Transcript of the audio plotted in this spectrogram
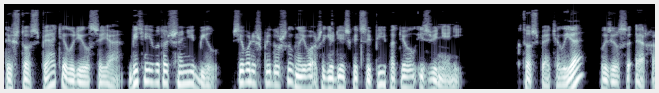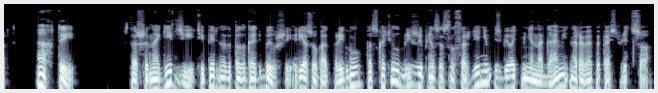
Ты что, спятил, удивился я. Бить я его точно не бил. Всего лишь придушил на его жигельдейской цепи и потребовал извинений. Кто спятил? Я? Вызвался Эрхард. Ах ты! Старшина гильдии, теперь, надо полагать, бывший, резво подпрыгнул, подскочил ближе и принялся с наслаждением избивать меня ногами, норовя попасть в лицо.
